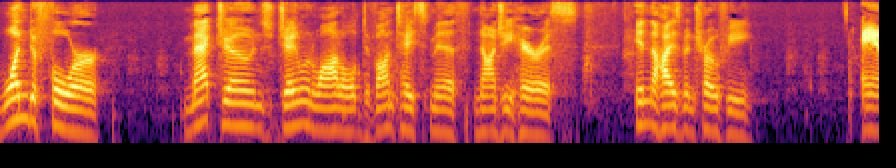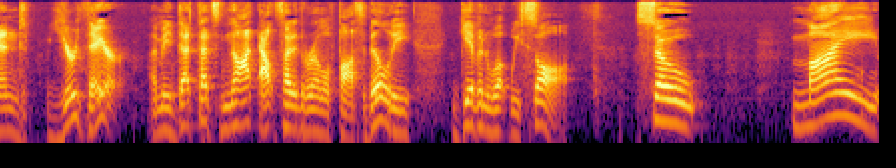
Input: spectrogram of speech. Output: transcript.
one to four. Mac Jones, Jaylen Waddle, DeVonta Smith, Najee Harris in the Heisman Trophy, and you're there. I mean, that that's not outside of the realm of possibility, given what we saw. So, my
